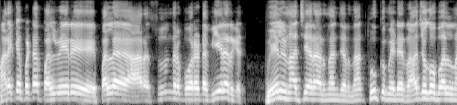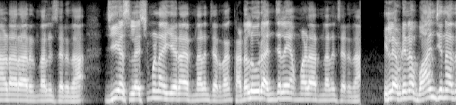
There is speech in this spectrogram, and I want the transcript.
மறைக்கப்பட்ட பல்வேறு பல அரசு சுதந்திர போராட்ட வீரர்கள். வேலு நாச்சியாரா இருந்தாலும் சரிதான். தூக்குமேடை ராஜகோபால் நாடாரா இருந்தாலும் சரிதான். ஜிஎஸ் லட்சுமண ஐயரா இருந்தாலும் சரிதான். கடலூர் அஞ்சலை அம்மாளா இருந்தாலும் சரிதான். இல்லை அப்படின்னா வாஞ்சிநாத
